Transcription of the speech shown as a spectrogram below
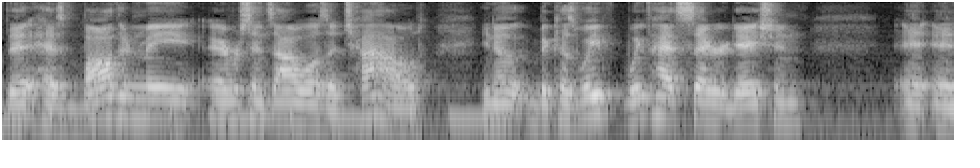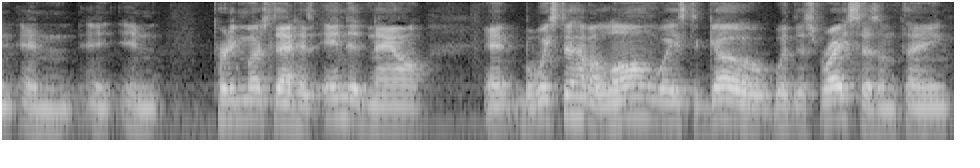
that has bothered me ever since I was a child, you know, because we've we've had segregation and and, and, and pretty much that has ended now. And but we still have a long ways to go with this racism thing.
